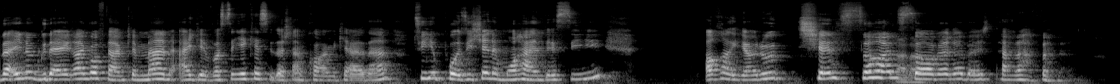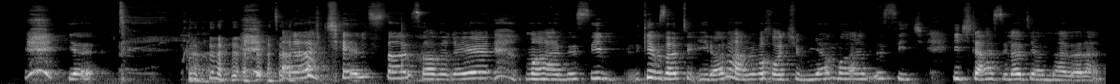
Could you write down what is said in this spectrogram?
و اینو دقیقا گفتم که من اگه واسه یه کسی داشتم کار می‌کردم توی یه position مهندسی آقا یارو چل سال. سابقه داشت طرف یا طرف چل سال سابقه مهندسی که مثلا تو ایران همه به خودشون میگن مهندس هیچ, هیچ تحصیلاتی هم ندارن.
